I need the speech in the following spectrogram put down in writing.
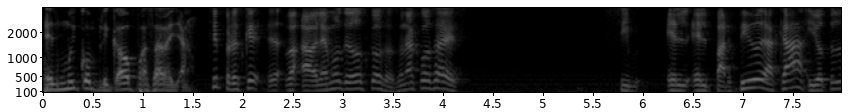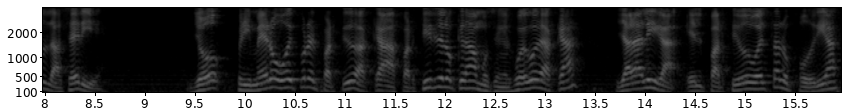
es muy complicado pasar allá. Sí, pero es que eh, hablemos de dos cosas. Una cosa es si el, el partido de acá y otro es la serie. Yo primero voy por el partido de acá. A partir de lo que vamos en el juego de acá, ya la liga, el partido de vuelta lo podría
